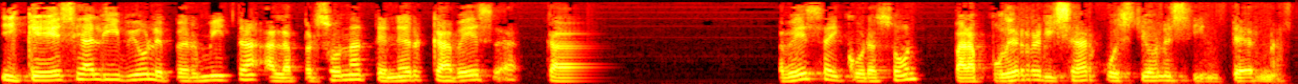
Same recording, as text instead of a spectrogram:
y que ese alivio le permita a la persona tener cabeza, cabeza y corazón para poder revisar cuestiones internas.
